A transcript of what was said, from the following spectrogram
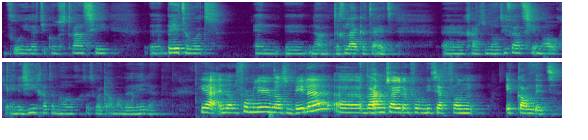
Dan voel je dat je concentratie beter wordt. En nou, tegelijkertijd gaat je motivatie omhoog, je energie gaat omhoog. Dat wordt allemaal bij willen. Ja, en dan formuleer je hem als willen. Eh, waarom zou je dan bijvoorbeeld niet zeggen van ik kan dit?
